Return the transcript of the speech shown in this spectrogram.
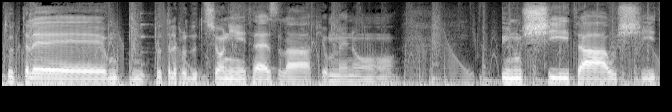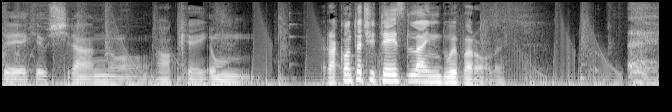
tutte le, tutte le produzioni Tesla più o meno in uscita, uscite che usciranno. Ok. Un- Raccontaci Tesla in due parole. eh,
